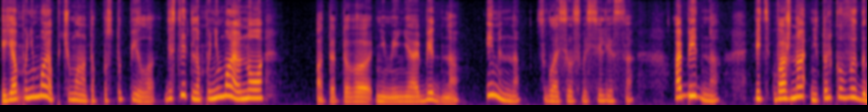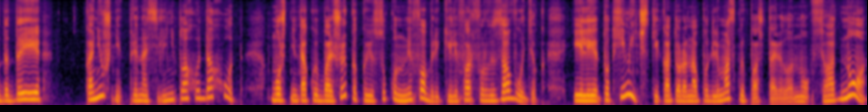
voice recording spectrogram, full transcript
И я понимаю, почему она так поступила. Действительно понимаю, но... От этого не менее обидно. Именно, согласилась Василиса. Обидно. Ведь важна не только выгода, да и Конюшни приносили неплохой доход. Может, не такой большой, как ее суконные фабрики или фарфоровый заводик, или тот химический, который она подле Москвы поставила, но все одно.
